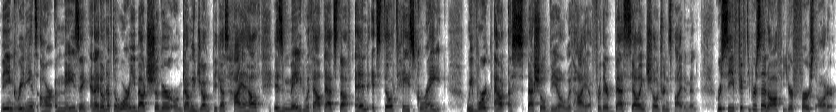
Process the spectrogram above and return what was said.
The ingredients are amazing, and I don't have to worry about sugar or gummy junk because Hiya Health is made without that stuff, and it still tastes great. We've worked out a special deal with Hiya for their best-selling children's vitamin. Receive 50% off your first order.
